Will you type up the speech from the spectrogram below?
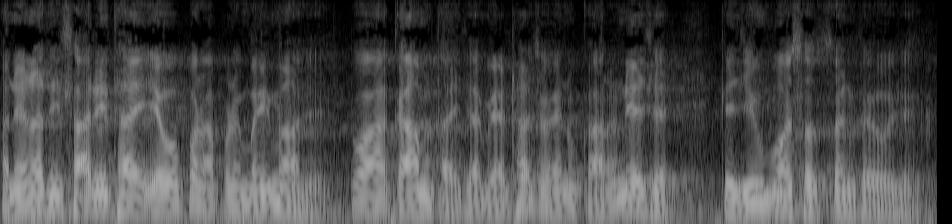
અને એનાથી સારી થાય એવો પણ આપણે મહિમા છે. તો આ કામ થાય છે. આ બેઠા છો, એનું કારણ એ છે કે જીવમાં સત્સંગ થયો છે.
